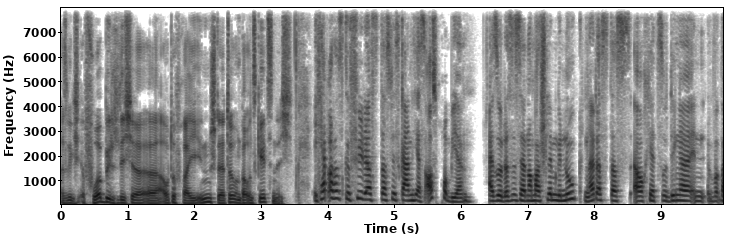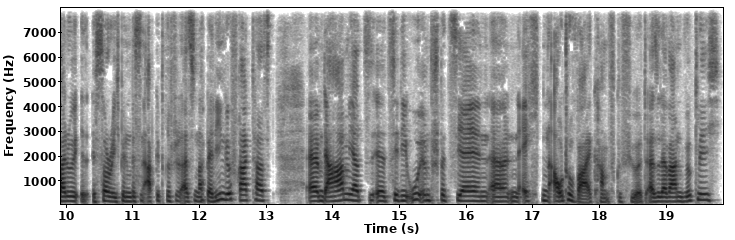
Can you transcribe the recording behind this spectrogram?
also wirklich vorbildliche äh, autofreie Innenstädte und bei uns geht's nicht. Ich habe auch das Gefühl, dass, dass wir es gar nicht erst ausprobieren also das ist ja nochmal schlimm genug, ne, dass das auch jetzt so Dinge, in, weil du, äh, sorry, ich bin ein bisschen abgedriftet, als du nach Berlin gefragt hast. Ähm, da haben ja äh, CDU im Speziellen äh, einen echten Autowahlkampf geführt. Also da waren wirklich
